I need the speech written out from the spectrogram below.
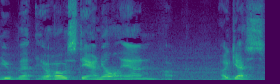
you been your host Daniel and a guest,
